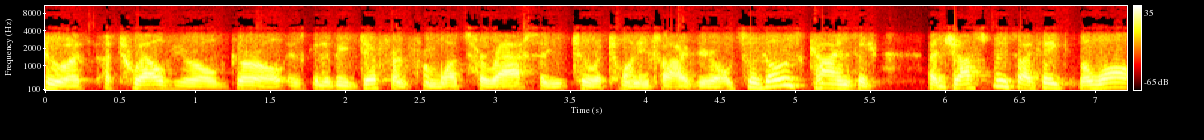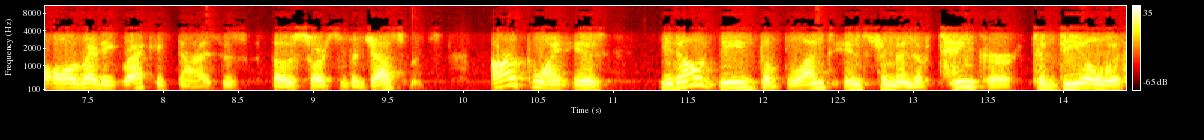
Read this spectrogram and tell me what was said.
to a 12 year old girl is going to be different from what's harassing to a 25 year old. So those kinds of adjustments, I think the law already recognizes those sorts of adjustments. Our point is you don't need the blunt instrument of Tinker to deal with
